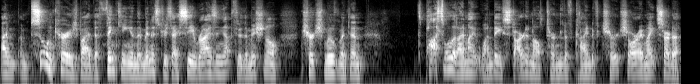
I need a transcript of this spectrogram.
I'm, I'm so encouraged by the thinking and the ministries I see rising up through the missional church movement. And it's possible that I might one day start an alternative kind of church, or I might start a,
